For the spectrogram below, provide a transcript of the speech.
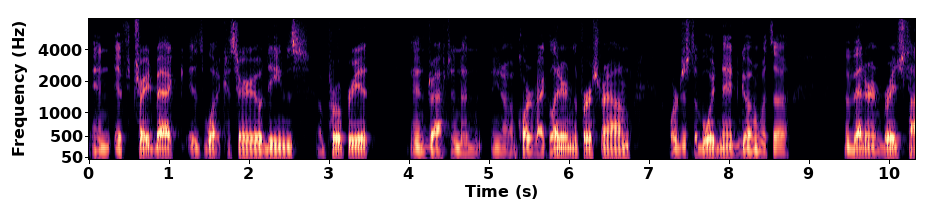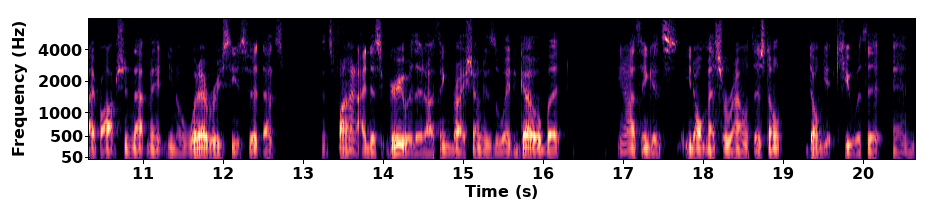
And if trade back is what Caserio deems appropriate, and drafting a you know a quarterback later in the first round, or just avoiding it and going with a a veteran bridge type option that may you know whatever he sees fit that's that's fine. I disagree with it. I think bryce young is the way to go but you know i think it's you don't mess around with this. Don't don't get cute with it and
